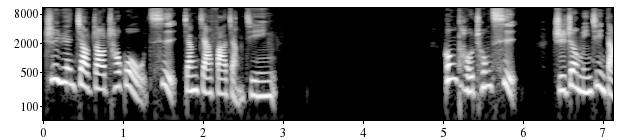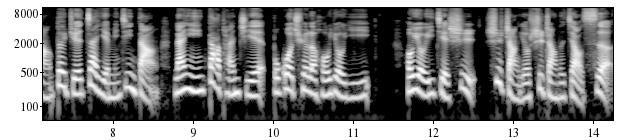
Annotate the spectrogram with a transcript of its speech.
志愿教招超过五次，将加发奖金。公投冲刺，执政民进党对决在野民进党，蓝营大团结，不过缺了侯友谊。侯友谊解释，市长有市长的角色，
